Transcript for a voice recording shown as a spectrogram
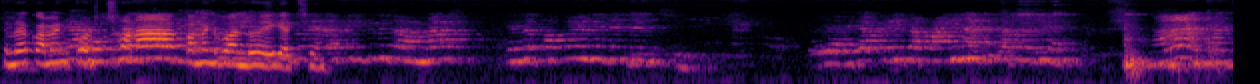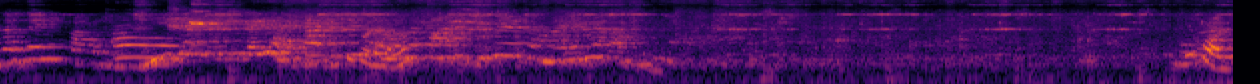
তোমরা কমেন্ট করছ না? কমেন্ট বন্ধ হয়ে গেছে কি করে গেলো? করল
